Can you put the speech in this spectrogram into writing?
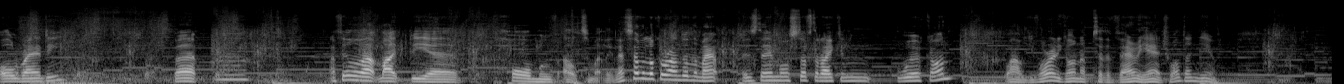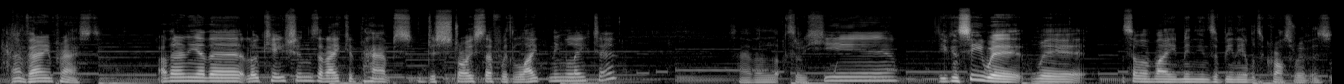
already. But mm, I feel that might be a poor move ultimately. Let's have a look around on the map. Is there more stuff that I can work on? Wow, you've already gone up to the very edge. Well done you. I'm very impressed. Are there any other locations that I could perhaps destroy stuff with lightning later? Let's have a look through here. You can see where where some of my minions have been able to cross rivers.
